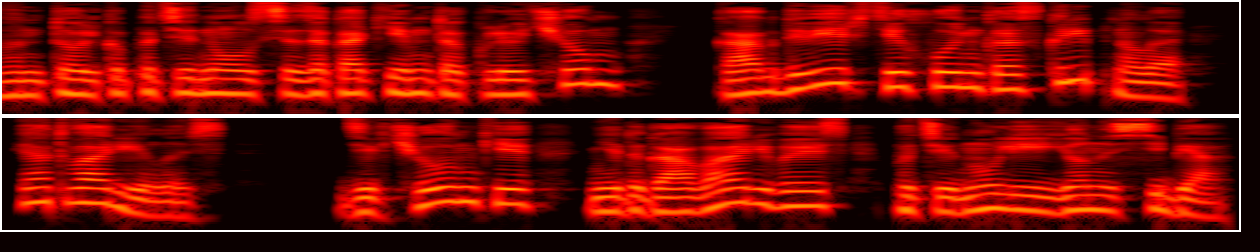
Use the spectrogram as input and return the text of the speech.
Он только потянулся за каким-то ключом, как дверь тихонько скрипнула и отворилась. Девчонки, не договариваясь, потянули ее на себя.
